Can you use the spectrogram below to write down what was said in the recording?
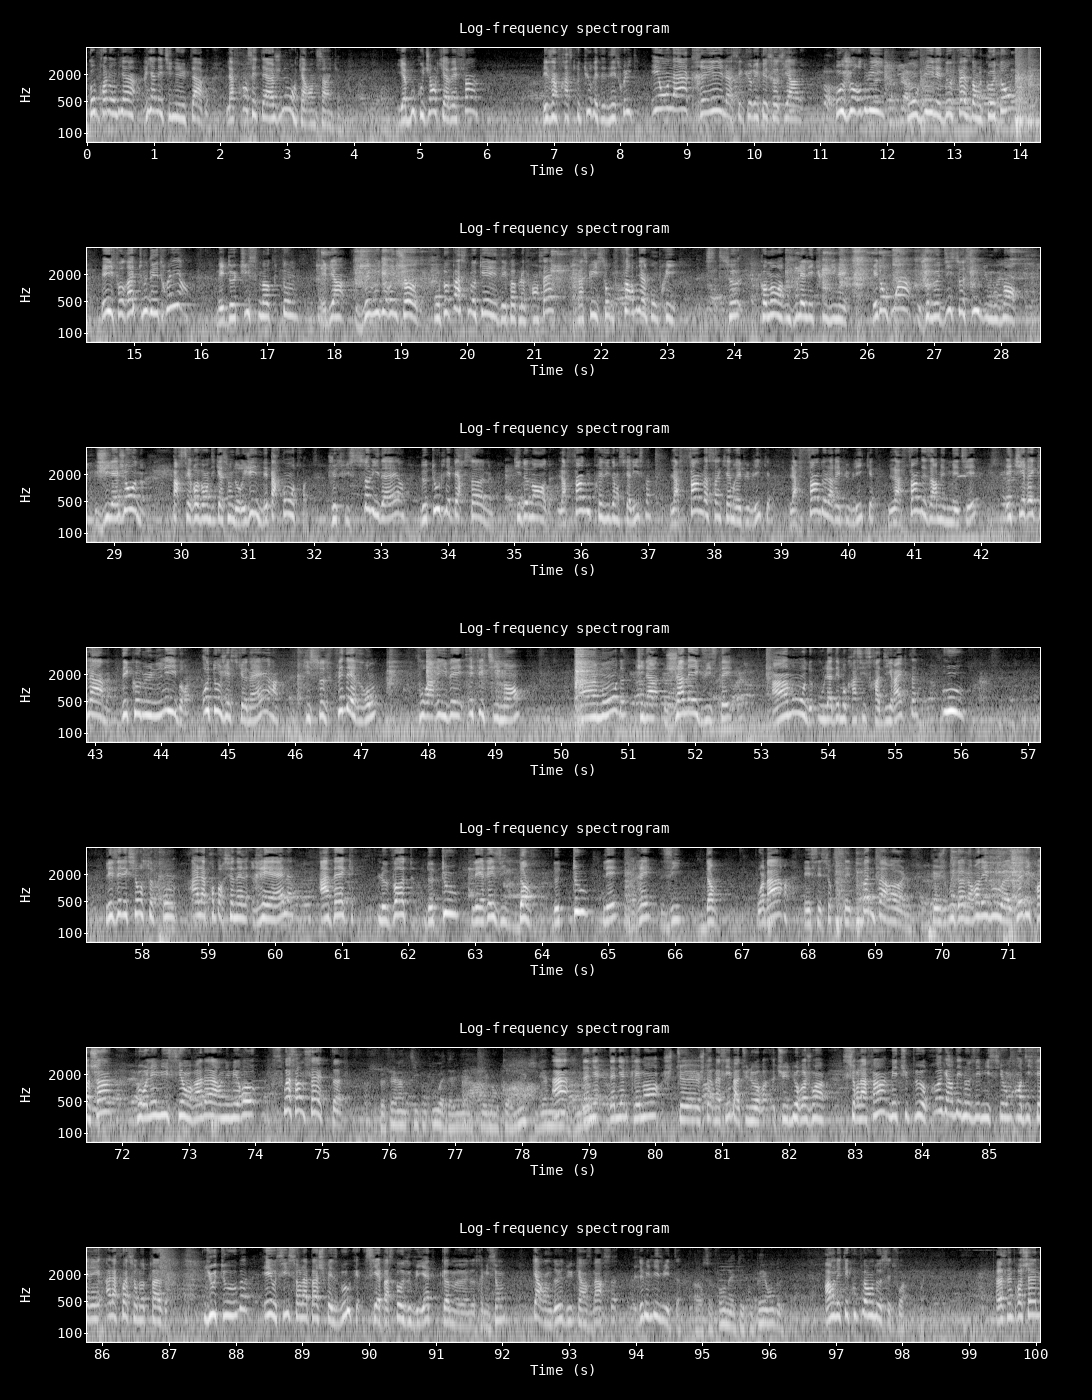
comprenons bien, rien n'est inéluctable. La France était à genoux en 45. Il y a beaucoup de gens qui avaient faim. Les infrastructures étaient détruites. Et on a créé la sécurité sociale. Aujourd'hui, on vit les deux fesses dans le coton et il faudrait tout détruire. Mais de qui se moque-t-on? Eh bien, je vais vous dire une chose. On ne peut pas se moquer des peuples français parce qu'ils sont fort bien compris ce, comment on voulait les cuisiner. Et donc moi, je me dissocie du mouvement Gilet jaune par ses revendications d'origine, mais par contre, je suis solidaire de toutes les personnes qui demandent la fin du présidentialisme, la fin de la Ve République, la fin de la République, la fin des armées de métier, et qui réclament des communes libres, autogestionnaires, qui se fédéreront pour arriver effectivement à un monde qui n'a jamais existé, à un monde où la démocratie sera directe, où les élections se feront à la proportionnelle réelle avec le vote de tous les résidents, de tous les résidents. Point barre. Et c'est sur ces bonnes paroles que je vous donne rendez-vous à jeudi prochain pour l'émission Radar numéro 67. Peux faire un petit coucou à Daniel Clément Cornu qui vient de nous Ah, rejoindre. Daniel, Daniel Clément, je te, je te remercie. Bah, tu, nous, re- tu nous rejoins sur la fin, mais tu peux regarder nos émissions en différé à la fois sur notre page YouTube et aussi sur la page Facebook si elle passe pas aux oubliettes comme euh, notre émission 42 du 15 mars 2018. Alors cette fois, on a été coupé en deux. Ah, on était coupé en deux cette fois. À la semaine prochaine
